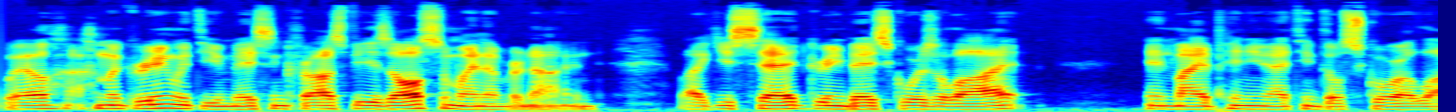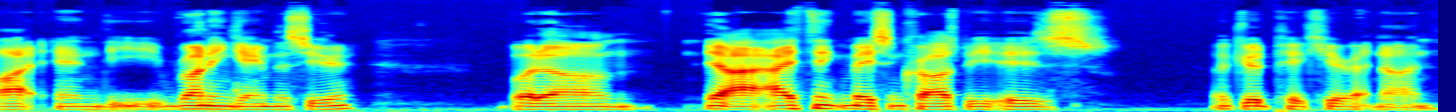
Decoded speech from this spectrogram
Well, I'm agreeing with you. Mason Crosby is also my number nine. Like you said, Green Bay scores a lot. In my opinion, I think they'll score a lot in the running game this year. But um, yeah, I think Mason Crosby is a good pick here at nine.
